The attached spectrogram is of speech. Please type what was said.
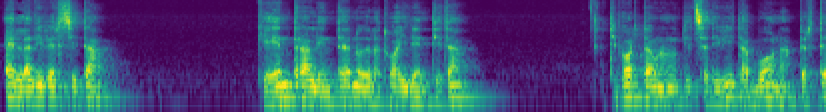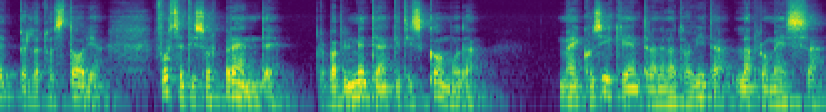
È la diversità che entra all'interno della tua identità ti porta una notizia di vita buona per te, per la tua storia. Forse ti sorprende, probabilmente anche ti scomoda, ma è così che entra nella tua vita la promessa,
